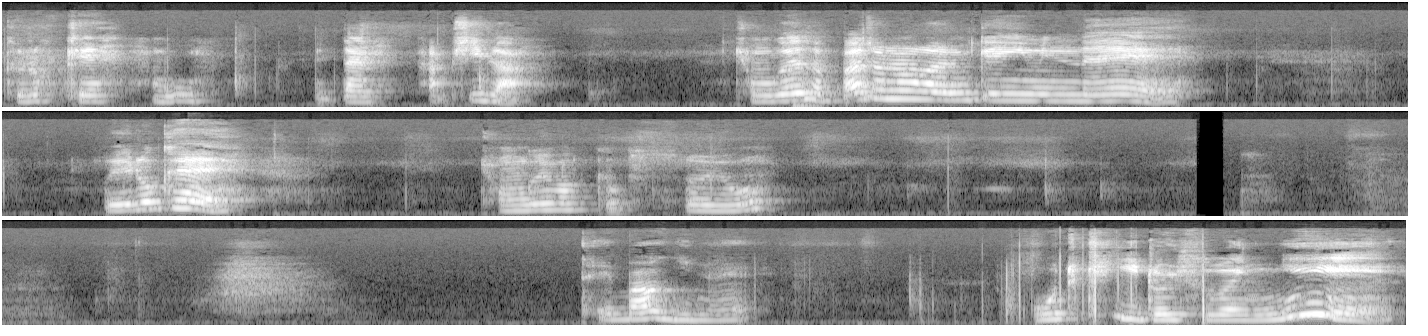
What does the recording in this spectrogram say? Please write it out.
그렇게 뭐 일단 합시다. 정글에서 빠져나가는 게임인데 왜 이렇게 정글밖에 없어요? 대박이네. 어떻게 이럴 수가 있니?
